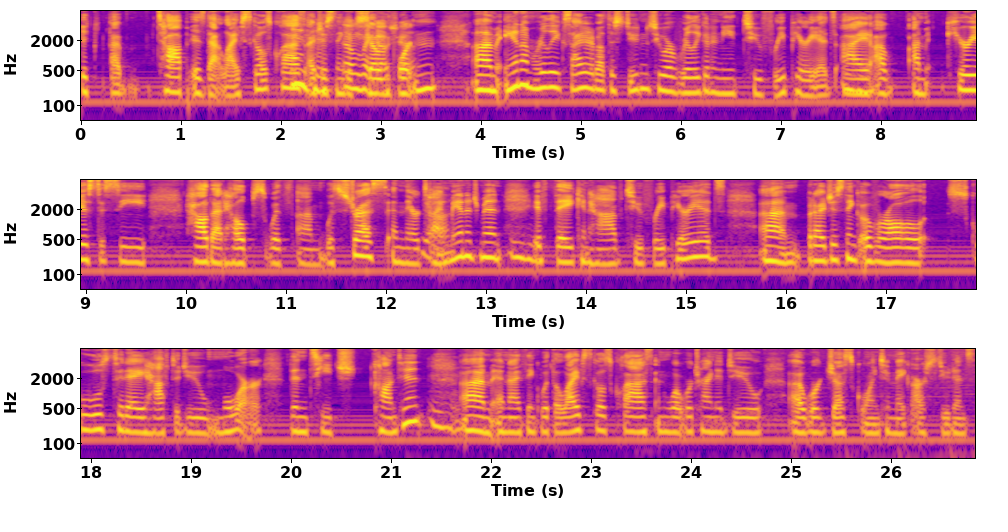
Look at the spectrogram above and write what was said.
it, uh, top is that life skills class. I just think Oh it's so gosh, yeah. important, um, and I'm really excited about the students who are really going to need two free periods. I, Mm-hmm. I I'm curious to see how that helps with um, with stress and their Yeah. time management Mhm. if they can have two free periods. Um, but I just think overall, schools today have to do more than teach content. Mhm. Um, and I think with the life skills class and what we're trying to do, uh, we're just going to make our students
